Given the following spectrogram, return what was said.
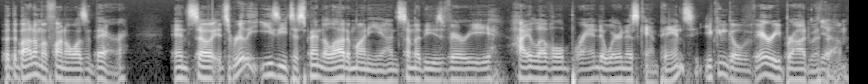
but the bottom of funnel wasn't there. And so it's really easy to spend a lot of money on some of these very high level brand awareness campaigns. You can go very broad with Yeah. them.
